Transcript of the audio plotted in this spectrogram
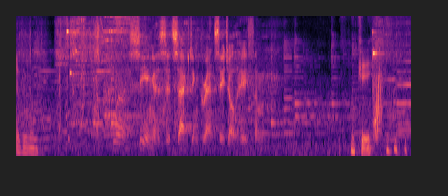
everyone. Well, seeing as it's acting Grand Sage Alhaitham, Okay.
